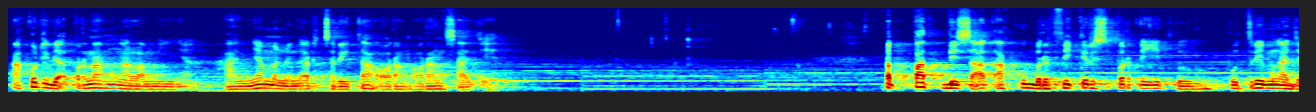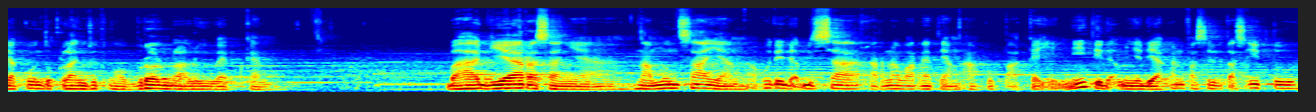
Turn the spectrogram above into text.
Aku tidak pernah mengalaminya, hanya mendengar cerita orang-orang saja. Tepat di saat aku berpikir seperti itu, Putri mengajakku untuk lanjut ngobrol melalui webcam. Bahagia rasanya, namun sayang aku tidak bisa karena warnet yang aku pakai ini tidak menyediakan fasilitas itu.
